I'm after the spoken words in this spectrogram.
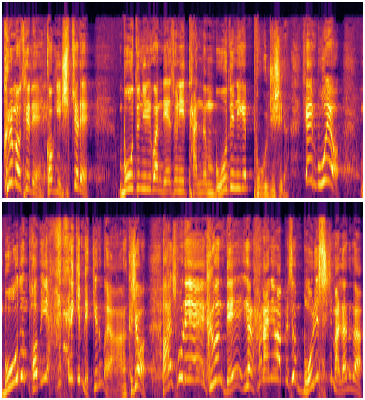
그러면 어떻게 돼? 거기 10절에 모든 일과 내 손이 닿는 모든 이게 복을 주시라. 그러니까 뭐예요? 모든 법이 하나님께 맡기는 거야. 그죠? 아, 손에 그건 내, 이건 하나님 앞에서 머리 쓰지 말라는 거야.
